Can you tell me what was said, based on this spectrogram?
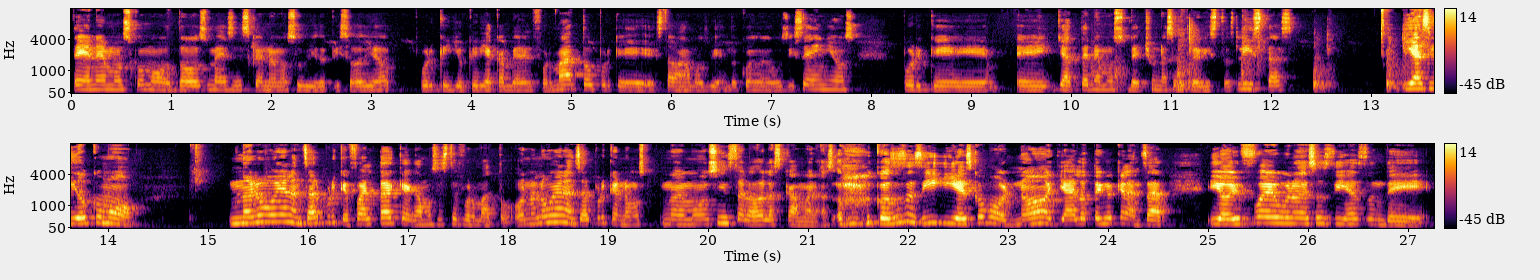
Tenemos como dos meses que no hemos subido episodio porque yo quería cambiar el formato, porque estábamos viendo con nuevos diseños, porque eh, ya tenemos de hecho unas entrevistas listas y ha sido como, no lo voy a lanzar porque falta que hagamos este formato, o no lo voy a lanzar porque no hemos, no hemos instalado las cámaras, o cosas así, y es como, no, ya lo tengo que lanzar. Y hoy fue uno de esos días donde,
